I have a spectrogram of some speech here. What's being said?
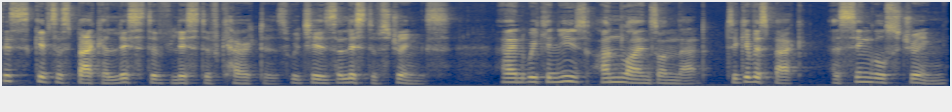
This gives us back a list of list of characters, which is a list of strings, and we can use unlines on that to give us back a single string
